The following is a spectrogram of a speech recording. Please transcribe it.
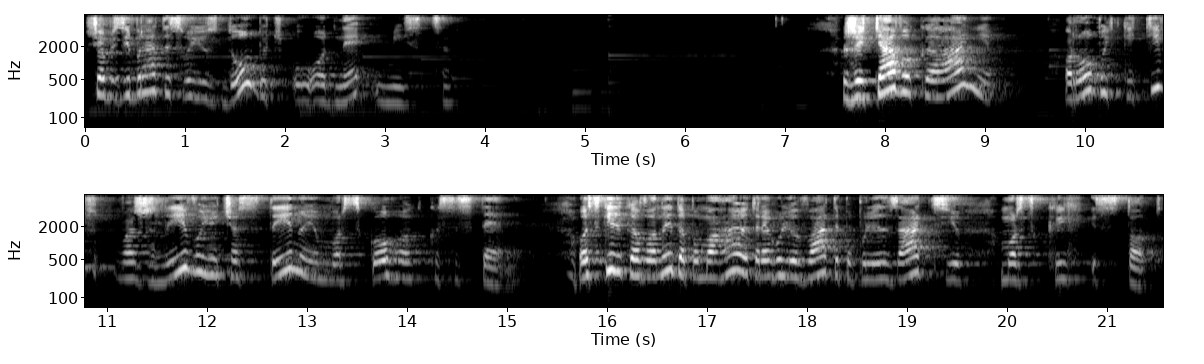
щоб зібрати свою здобич у одне місце. Життя в океані робить китів важливою частиною морського екосистеми, оскільки вони допомагають регулювати популяризацію морських істот.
